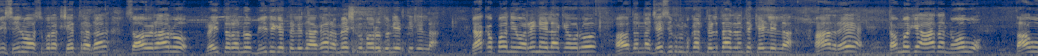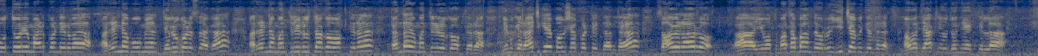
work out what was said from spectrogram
ಈ ಶ್ರೀನಿವಾಸಪುರ ಕ್ಷೇತ್ರದ ಸಾವಿರಾರು ರೈತರನ್ನು ಬೀದಿಗೆ ತಳ್ಳಿದಾಗ ರಮೇಶ್ ಕುಮಾರ್ ಧ್ವನಿ ಎತ್ತಿರಲಿಲ್ಲ. ಯಾಕಪ್ಪ ನೀವು ಅರಣ್ಯ ಇಲಾಖೆಯವರು ಅದನ್ನು ಜೆ ಸಿ ಬಿ ಮುಖಾಂತರ ತಿಳಿತಾ ಇದ್ರಂತೆ ಕೇಳಲಿಲ್ಲ. ಆದರೆ ತಮಗೆ ಆದ ನೋವು ತಾವು ಒತ್ತುವರಿ ಮಾಡ್ಕೊಂಡಿರುವ ಅರಣ್ಯ ಭೂಮಿಯನ್ನು ತೆರವುಗೊಳಿಸಿದಾಗ ಅರಣ್ಯ ಮಂತ್ರಿಗಳು ತಗೋ ಹೋಗ್ತೀರಾ, ಕಂದಾಯ ಮಂತ್ರಿಗಳಿಗೆ ಹೋಗ್ತೀರಾ? ನಿಮಗೆ ರಾಜಕೀಯ ಭವಿಷ್ಯ ಕೊಟ್ಟಿದ್ದಂತಹ ಸಾವಿರಾರು ಇವತ್ತು ಮತ ಬಾಂಧವರು ಈಚೆ ಬಿದ್ದಿದ್ದಾರೆ. ಅವತ್ತು ಯಾಕೆ ನೀವು ಧ್ವನಿ ಎತ್ತಿಲ್ಲ?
